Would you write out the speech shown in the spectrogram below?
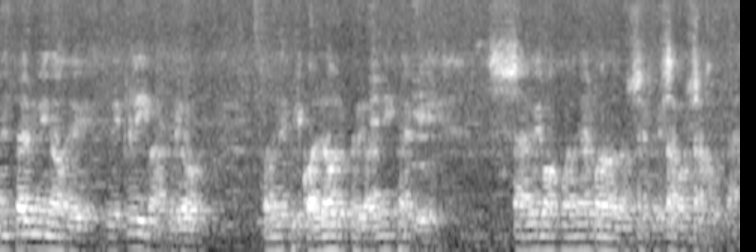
en términos de, clima, pero con este calor peronista que sabemos poner cuando nos empezamos a juntar.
